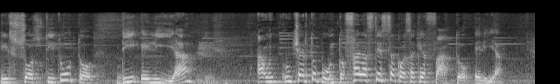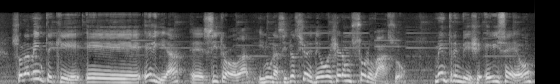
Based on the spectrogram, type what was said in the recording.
il sostituto di Elia, a un, un certo punto fa la stessa cosa che ha fatto Elia. Solamente che eh, Elia eh, si trova in una situazione dove c'era un solo vaso, mentre invece Eliseo,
